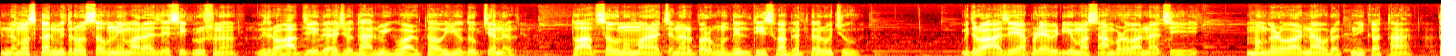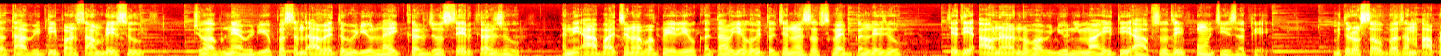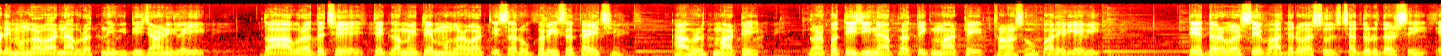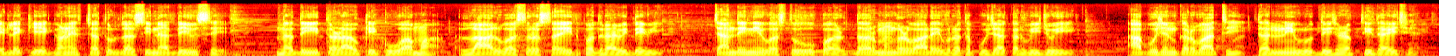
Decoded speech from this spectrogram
નમસ્કાર મિત્રો, સૌને મારા જય શ્રી કૃષ્ણ. મિત્રો, આપ જોઈ રહ્યા છો ધાર્મિક વાર્તાઓ યુટ્યુબ ચેનલ. તો આપ સૌનું મારા ચેનલ પર હું દિલથી સ્વાગત કરું છું. મિત્રો, આજે આપણે આ વિડીયોમાં સાંભળવાના છીએ મંગળવારના વ્રતની કથા તથા વિધિ પણ સાંભળીશું. જો આપને આ વીડિયો પસંદ આવે તો વીડિયો લાઇક કરજો, શેર કરજો અને આપ આ ચેનલ પર પહેલી વખત આવ્યા હોય તો ચેનલ સબસ્ક્રાઈબ કરી લેજો. જેથી આવનાર નવા વિડીયોની માહિતી આપ સુધી પહોંચી શકે. મિત્રો, સૌપ્રથમ આપણે મંગળવારના વ્રતની વિધિ જાણી લઈએ. તો આ વ્રત છે તે ગમે તે મંગળવારથી શરૂ કરી શકાય છે. આ વ્રત માટે ગણપતિજીના પ્રતીક માટે ત્રણ સોપારી લેવી. તે દર વર્ષે ભાદરવા સુદ ચતુર્દશી એટલે કે ગણેશ ચતુર્દશીના દિવસે નદી, તળાવ કે કૂવામાં લાલ વસ્ત્ર સહિત પધરાવી દેવી. ચાંદીની વસ્તુ ઉપર દર મંગળવારે વ્રત પૂજા કરવી જોઈએ. આ પૂજન કરવાથી ધનની વૃદ્ધિ ઝડપથી થાય છે.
